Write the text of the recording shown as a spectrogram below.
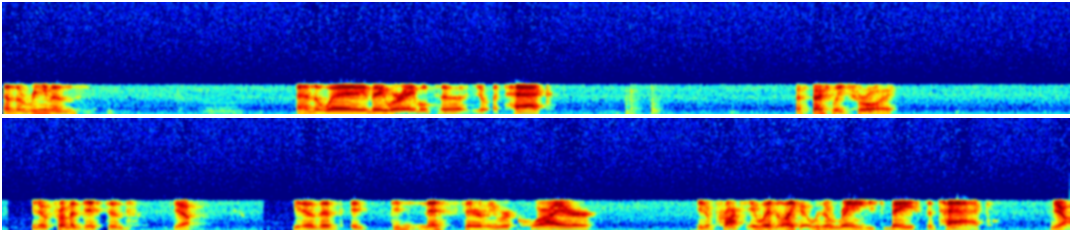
and the Remans and the way they were able to, you know, attack, especially Troi, you know, from a distance. Yeah. you know that it didn't necessarily require you know prox it wasn't like it was a ranged based attack Yeah.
